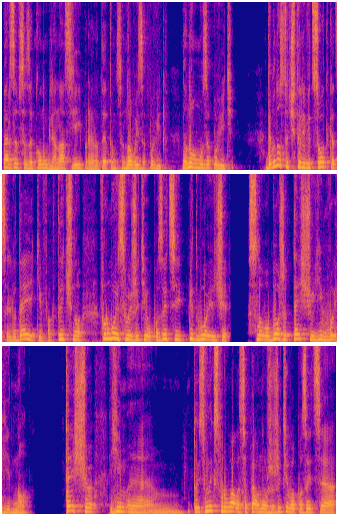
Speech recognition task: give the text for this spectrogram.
перш за все законом для нас є і пріоритетом це новий заповіт. На новому заповіті. 94% це людей, які фактично формують свої життєві позиції, підвоюючи Слово Боже, те, що їм вигідно, те, що їм, е, тобто в них сформувалася певна вже життєва позиція,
